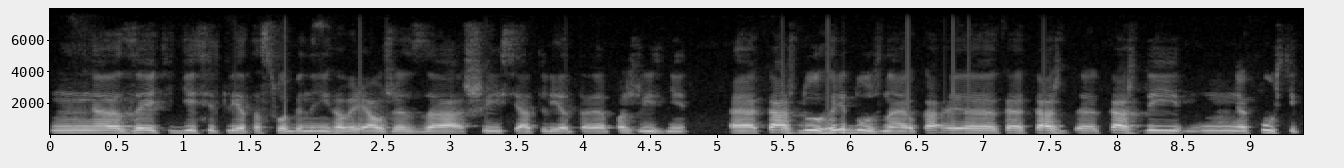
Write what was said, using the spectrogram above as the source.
за эти 10 лет, особенно не говоря уже за 60 лет э, по жизни, э, каждую гряду знаю, э, каждый, каждый кустик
